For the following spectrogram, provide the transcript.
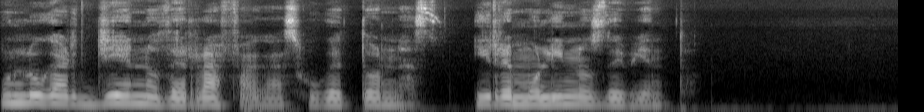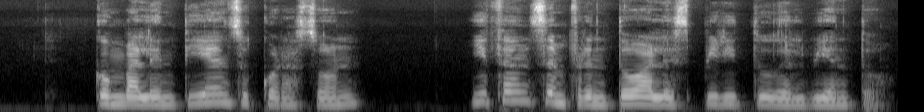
un lugar lleno de ráfagas juguetonas y remolinos de viento. Con valentía en su corazón, Ethan se enfrentó al espíritu del viento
